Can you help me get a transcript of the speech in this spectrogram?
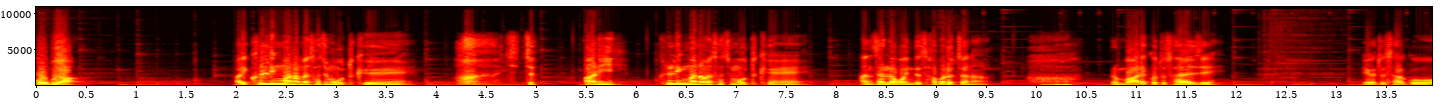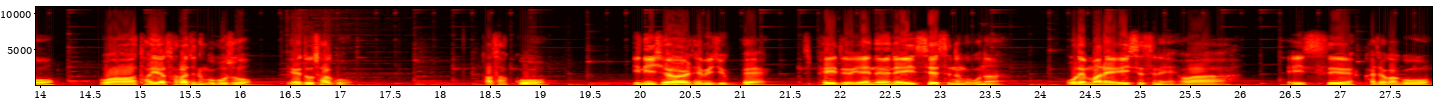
어 뭐야 아니 클릭만 하면 사주면 어떡해? 하, 진짜. 아니 클릭만 하면 사주면 어떡해? 안 살라고 했는데 사버렸잖아. 하, 그럼 뭐 아래 것도 사야지. 얘도 사고 와 다이아 사라지는 거 보소. 얘도 사고. 다 샀고. 이니셜 데미지 600 스페이드. 얘는 에이스에 쓰는 거구나. 오랜만에 에이스 쓰네. 와 에이스 가져가고.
